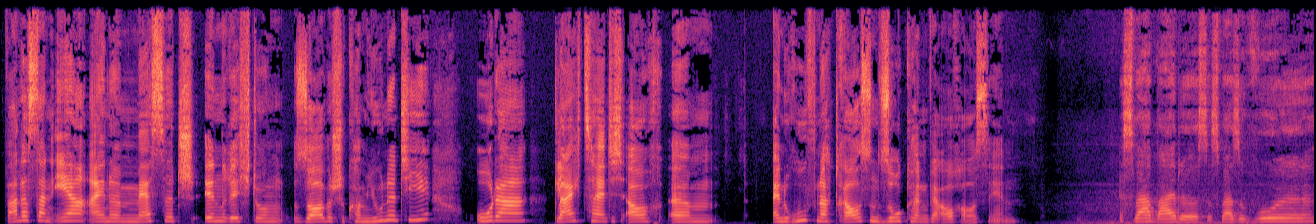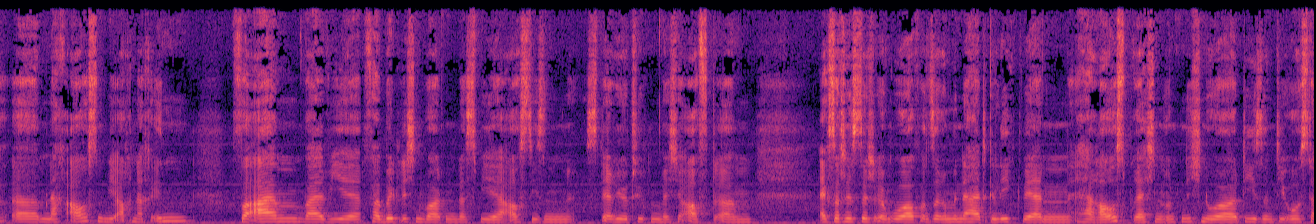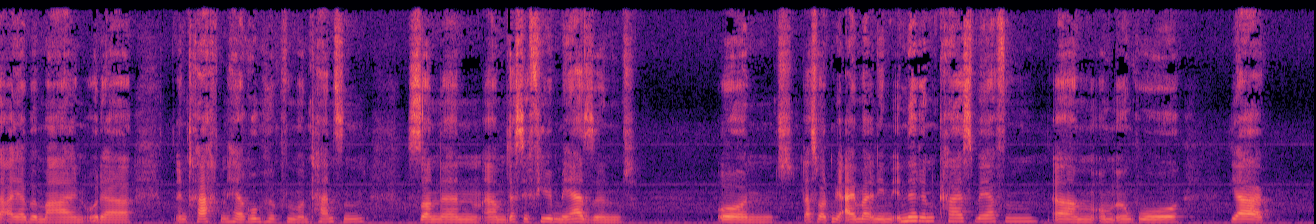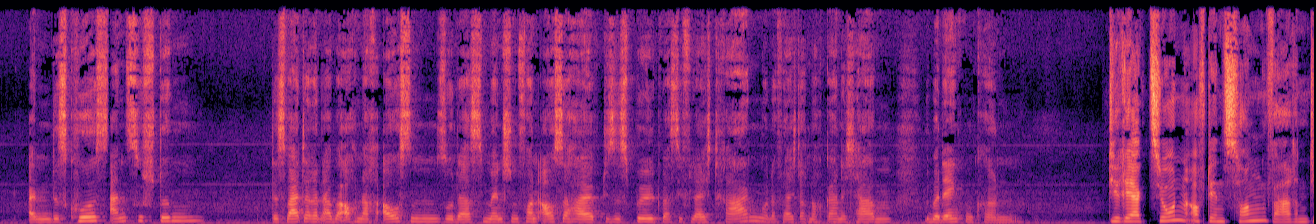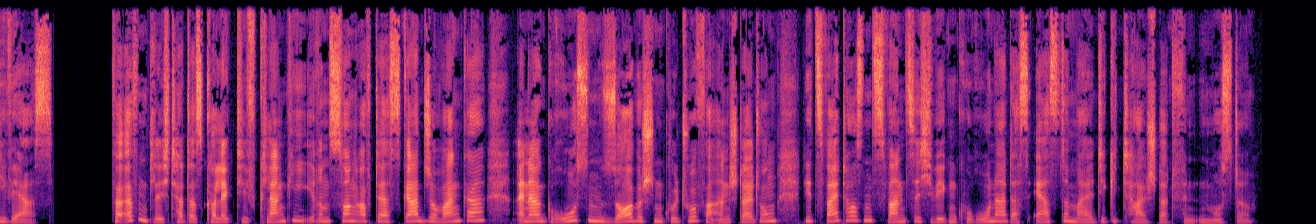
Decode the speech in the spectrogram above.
War das dann eher eine Message in Richtung sorbische Community oder gleichzeitig auch ähm, ein Ruf nach draußen, so können wir auch aussehen? Es war beides. Es war sowohl ähm, nach außen wie auch nach innen. Vor allem, weil wir verbildlichen wollten, dass wir aus diesen Stereotypen, welche oft ähm, exotistisch irgendwo auf unsere Minderheit gelegt werden, herausbrechen und nicht nur die sind, die Ostereier bemalen oder in Trachten herumhüpfen und tanzen, sondern ähm, dass wir viel mehr sind. Und das wollten wir einmal in den inneren Kreis werfen, ähm, um irgendwo ja, einen Diskurs anzustimmen. Des Weiteren aber auch nach außen, sodass Menschen von außerhalb dieses Bild, was sie vielleicht tragen oder vielleicht auch noch gar nicht haben, überdenken können. Die Reaktionen auf den Song waren divers. Veröffentlicht hat das Kollektiv Clunky ihren Song auf der Ska Jovanka, einer großen sorbischen Kulturveranstaltung, die 2020 wegen Corona das erste Mal digital stattfinden musste.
